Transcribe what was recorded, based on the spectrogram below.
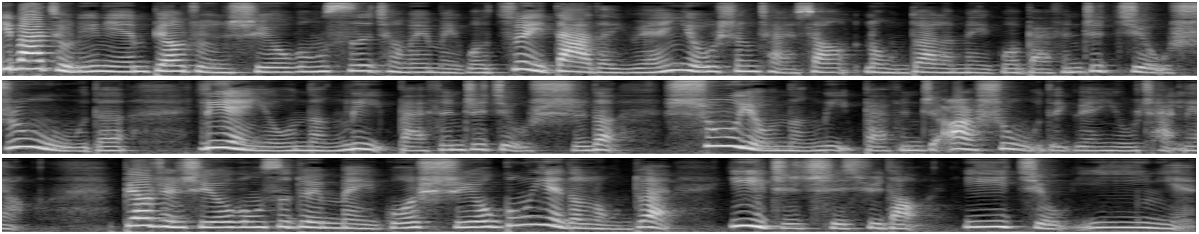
一八九零年，标准石油公司成为美国最大的原油生产商，垄断了美国百分之九十五的炼油能力，百分之九十的输油能力，百分之二十五的原油产量。标准石油公司对美国石油工业的垄断一直持续到一九一一年。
